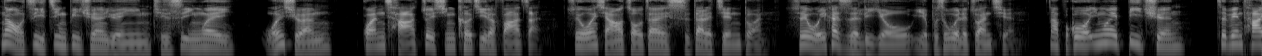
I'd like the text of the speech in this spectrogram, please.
那我自己进币圈的原因，其实是因为我很喜欢观察最新科技的发展，所以我很想要走在时代的尖端。所以我一开始的理由也不是为了赚钱。那不过因为币圈这边它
